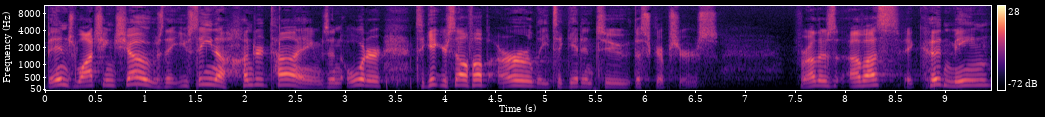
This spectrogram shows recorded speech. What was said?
binge watching shows that you've seen a hundred times in order to get yourself up early to get into the scriptures. For others of us, it could mean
